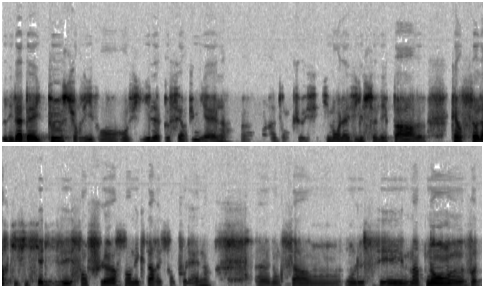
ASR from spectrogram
l'abeille peut survivre en, en, ville, elle peut faire du miel. Hein, donc euh, effectivement, la ville, ce n'est pas euh, qu'un sol artificialisé sans fleurs, sans nectar et sans pollen. Euh, donc ça, on, le sait. Maintenant, votre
